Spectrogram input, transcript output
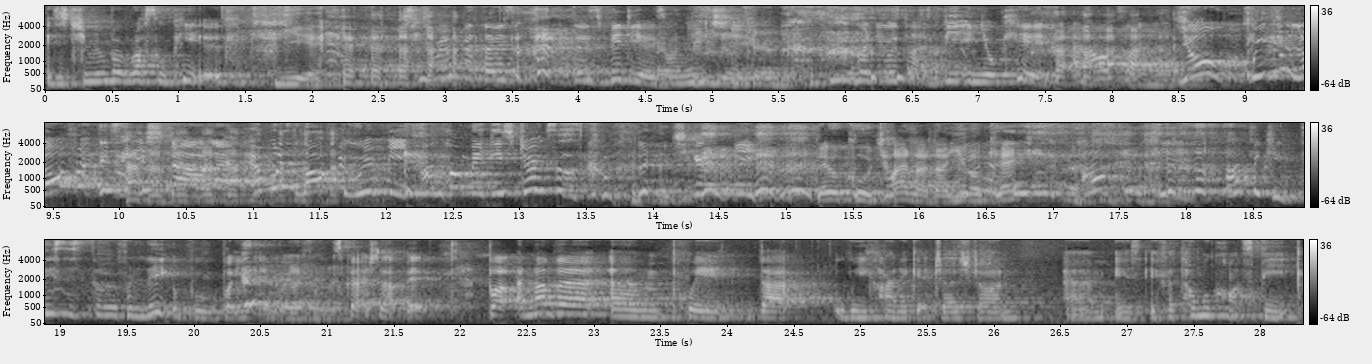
is. Do you remember Russell Peters? Yeah. Do you remember those those videos on YouTube when he was like beating your kid? And I was like, yo, we can laugh at this ish now. Like everyone's laughing with me. I can't make these jokes at school. Do you get what they were called China. Are you okay? I'm thinking, I'm thinking this is so relatable. But yeah, anyway, Definitely. scratch that bit. But another um, point that we kind of get judged on um, is if a Tamil can't speak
